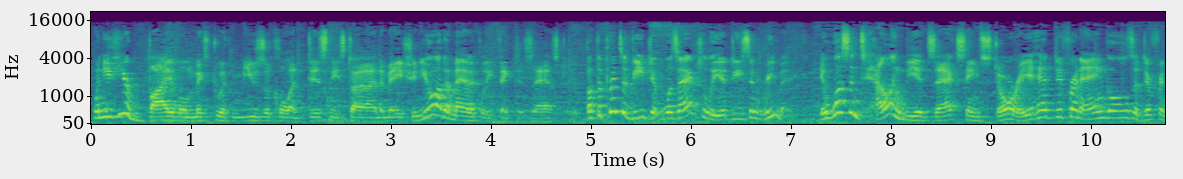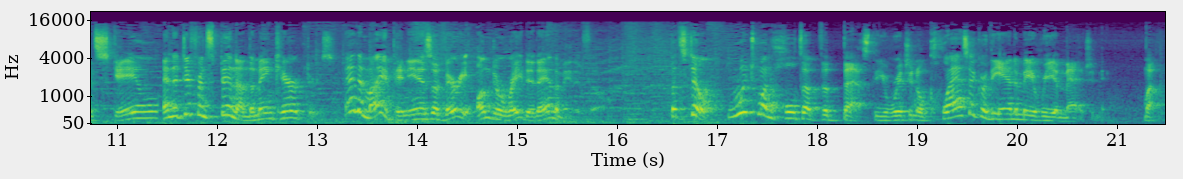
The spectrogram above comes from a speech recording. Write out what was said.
When you hear Bible mixed with musical and Disney style animation, you automatically think disaster. But The Prince of Egypt was actually a decent remake. It wasn't telling the exact same story, it had different angles, a different scale, and a different spin on the main characters. And in my opinion, is a very underrated animated film. But still, which one holds up the best, the original classic or the anime reimagining? Well,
